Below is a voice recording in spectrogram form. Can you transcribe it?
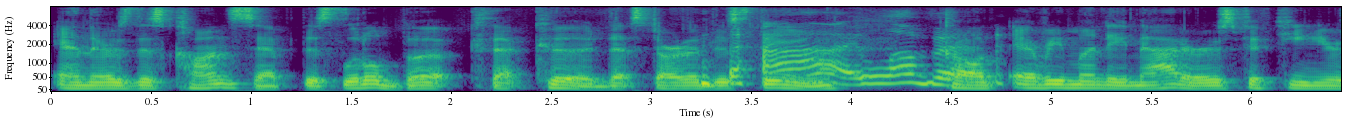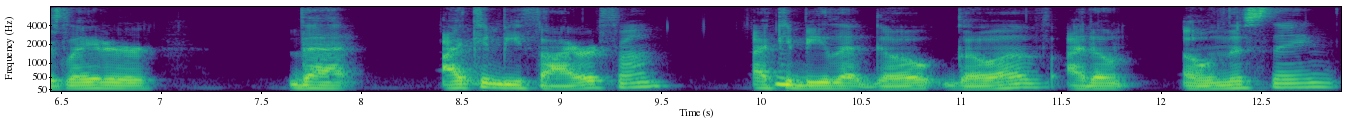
And there's this concept, this little book that could that started this thing I love it. called Every Monday Matters 15 years later that I can be fired from. I can be let go go of. I don't own this thing.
